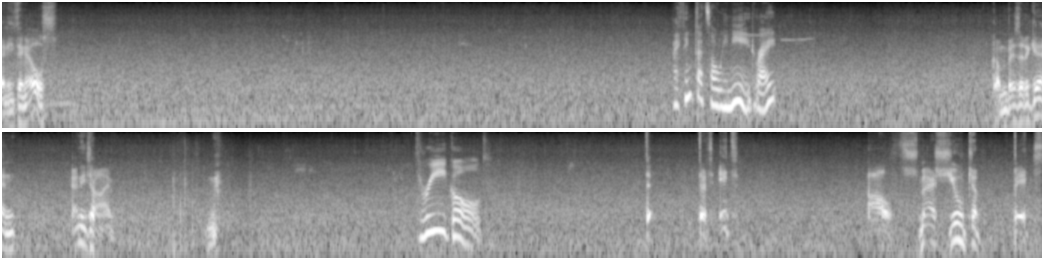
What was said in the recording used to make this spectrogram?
Anything else? I think that's all we need, right? Come visit again. Anytime. Three gold. Th- that's it? I'll smash you to bits.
